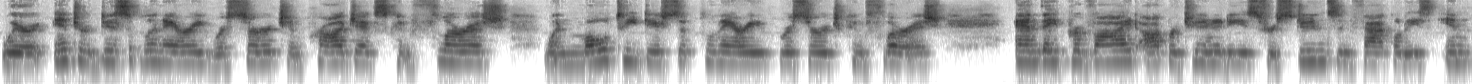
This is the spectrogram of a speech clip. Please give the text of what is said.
where interdisciplinary research and projects can flourish, when multidisciplinary research can flourish, and they provide opportunities for students and faculties in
